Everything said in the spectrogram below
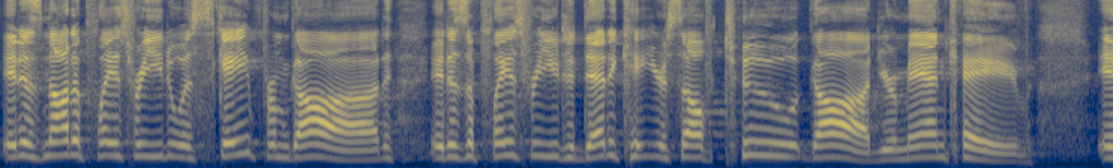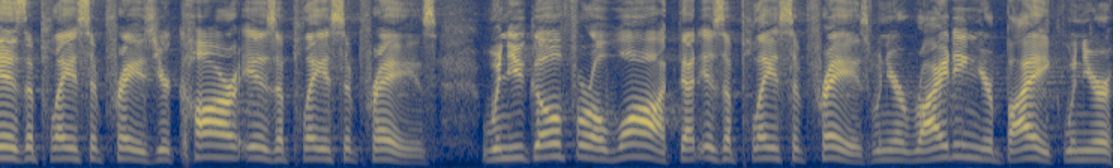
It is not a place for you to escape from God. It is a place for you to dedicate yourself to God. Your man cave is a place of praise. Your car is a place of praise. when you go for a walk, that is a place of praise. When you're riding your bike, when you're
